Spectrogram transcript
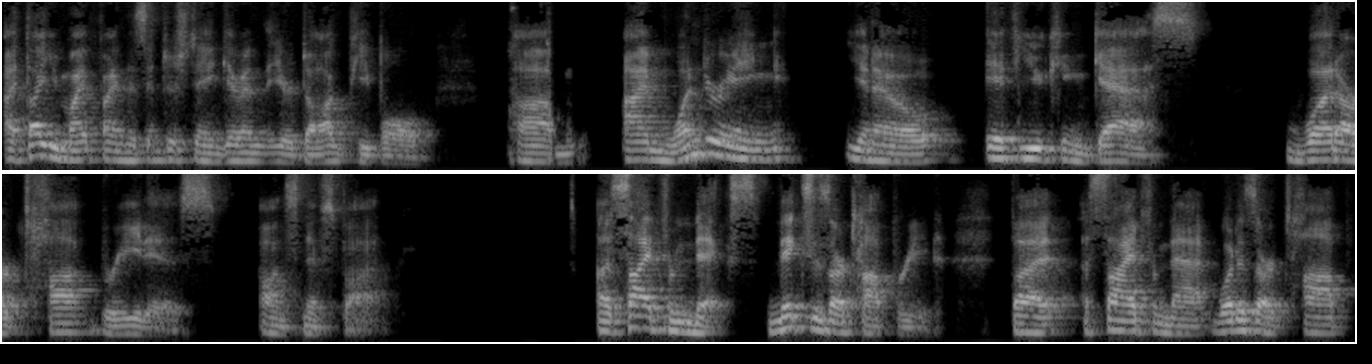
I thought you might find this interesting, given that you're dog people. Um, I'm wondering, you know, if you can guess what our top breed is on SniffSpot. Aside from mix, mix is our top breed. But aside from that, what is our top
